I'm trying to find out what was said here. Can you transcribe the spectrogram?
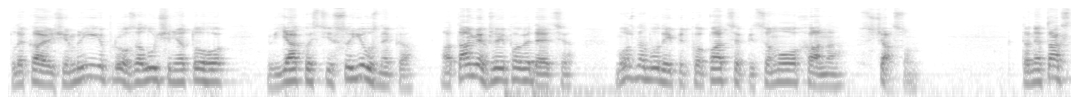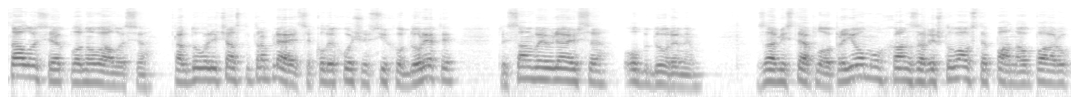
плекаючи мрію про залучення того в якості союзника, а там, як вже й поведеться, можна буде і підкопатися під самого хана з часом. Та не так сталося, як планувалося. Так доволі часто трапляється, коли хочеш всіх обдурити, то й сам виявляєшся обдуреним. Замість теплого прийому хан заарештував Степана Опару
